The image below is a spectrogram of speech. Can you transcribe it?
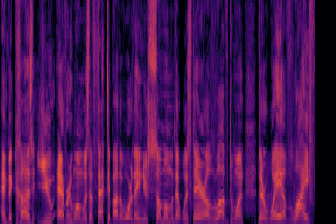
And because you, everyone was affected by the war, they knew someone that was there, a loved one, their way of life.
